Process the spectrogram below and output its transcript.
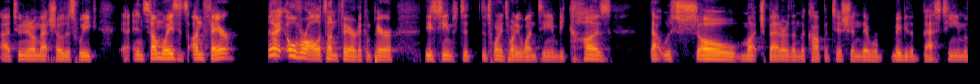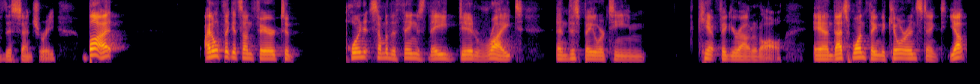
uh, tune in on that show this week, in some ways it's unfair. Overall, it's unfair to compare these teams to the 2021 team because that was so much better than the competition. They were maybe the best team of this century. But I don't think it's unfair to point at some of the things they did right and this Baylor team can't figure out at all. And that's one thing, the killer instinct. Yep.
